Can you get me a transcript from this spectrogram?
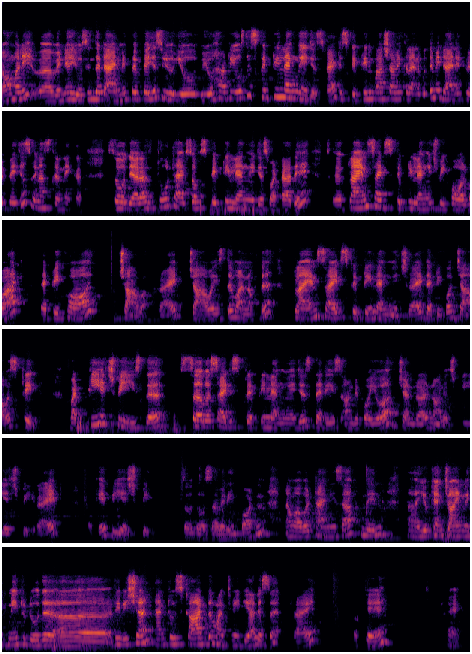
normally uh, when you're using the dynamic web pages you you you have to use the scripting languages right scripting භාෂාවෙන් කරන්නේ පුතේ මේ dynamic web pages වෙනස් කරන එක so there are two types of scripting languages what are they uh, client side scripting language we call what That we call Java, right? Java is the one of the client side scripting language, right? That we call JavaScript. But PHP is the server side scripting languages that is only for your general knowledge. PHP, right? Okay, PHP. So those are very important. Now our time is up. Then uh, you can join with me to do the uh, revision and to start the multimedia lesson, right? Okay. Right.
